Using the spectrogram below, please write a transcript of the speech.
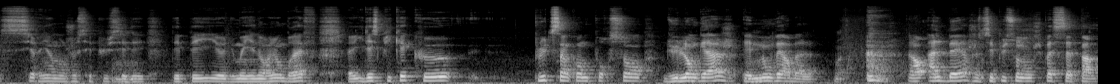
syrien, non je sais plus, c'est mhm. des, pays euh, du Moyen-Orient, bref, euh, il expliquait que plus de 50% du langage est mhm. non-verbal. Alors Albert, je ne sais plus son nom, je ne sais pas si ça te parle.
